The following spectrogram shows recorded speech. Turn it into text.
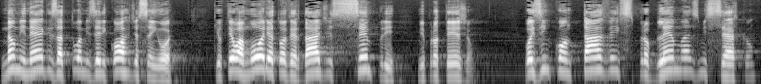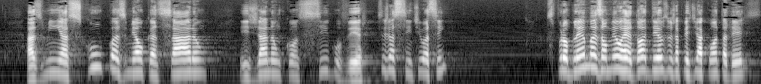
Não me negues a tua misericórdia, Senhor, que o teu amor e a tua verdade sempre me protejam, pois incontáveis problemas me cercam, as minhas culpas me alcançaram e já não consigo ver. Você já se sentiu assim? Os problemas ao meu redor, Deus, eu já perdi a conta deles.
